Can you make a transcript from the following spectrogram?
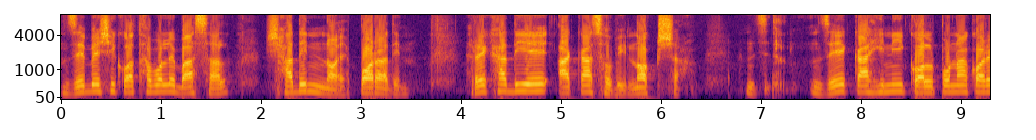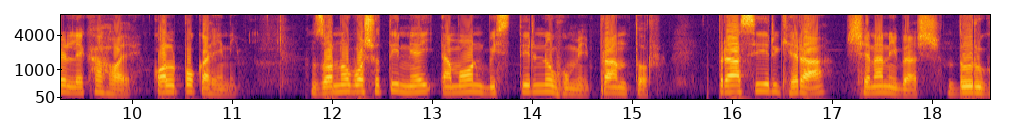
যে বেশি কথা বলে বাসাল স্বাধীন নয়, পরাধীন। রেখা দিয়ে আঁকা ছবি, নকশা। যে কাহিনী কল্পনা করে লেখা হয়, কল্পকাহিনী। জনবসতি নেই এমন বিস্তীর্ণ ভূমি, প্রান্তর। প্রাচীর ঘেরা সেনানিবাস, দুর্গ।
